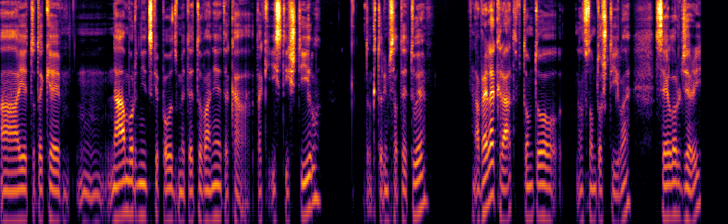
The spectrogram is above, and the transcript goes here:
A je to také mm, námornícke, povedzme, tetovanie, taká, taký istý štýl, ktorým sa tetuje. A veľakrát v tomto, v tomto štýle Sailor Jerry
